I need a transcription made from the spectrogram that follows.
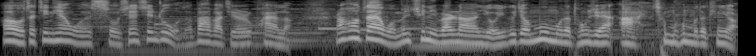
哦，在今天我首先先祝我的爸爸节日快乐。然后在我们群里边呢，有一个叫木木的同学啊，叫木木的听友，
